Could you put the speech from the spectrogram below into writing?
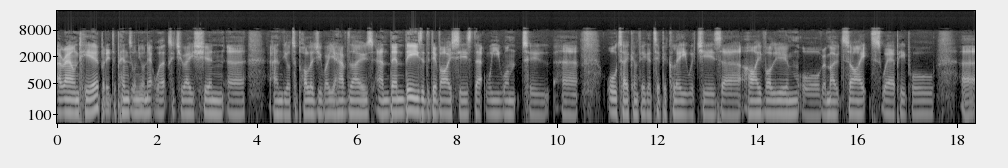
around here, but it depends on your network situation uh, and your topology where you have those. And then these are the devices that we want to uh, auto configure typically, which is uh, high volume or remote sites where people uh,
